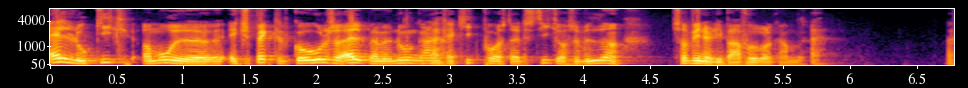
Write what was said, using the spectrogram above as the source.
al logik og mod øh, expected goals og alt, hvad man nu engang ja. kan kigge på, statistik og så videre, så vinder de bare fodboldkampe. Ja.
